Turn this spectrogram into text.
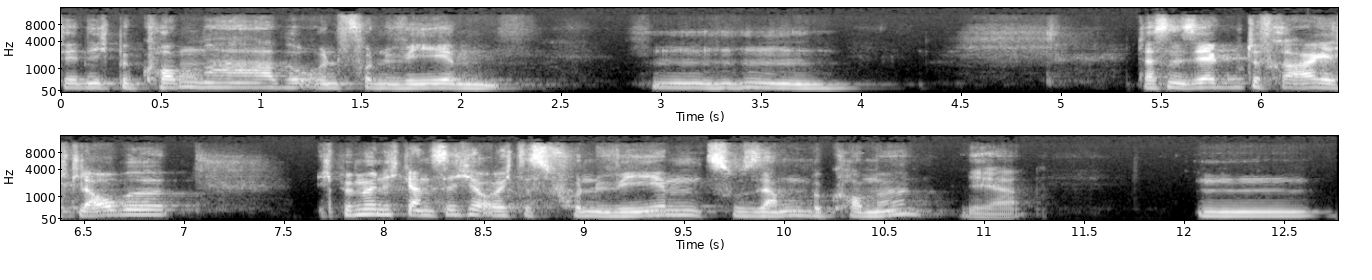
den ich bekommen habe und von wem? Hm, hm. hm. Das ist eine sehr gute Frage. Ich glaube, ich bin mir nicht ganz sicher, ob ich das von wem zusammenbekomme. Ja. Hm.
